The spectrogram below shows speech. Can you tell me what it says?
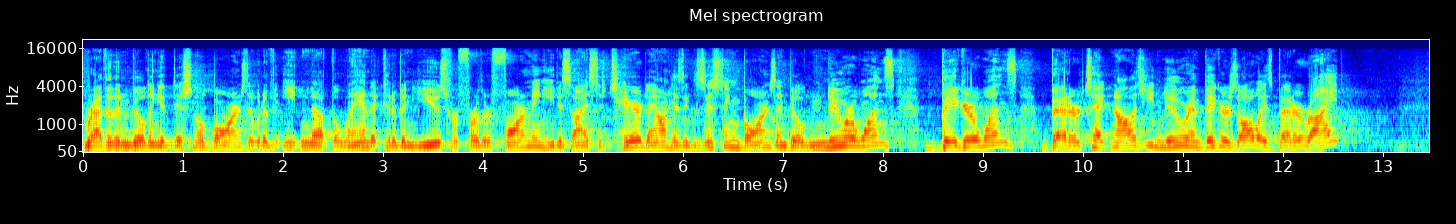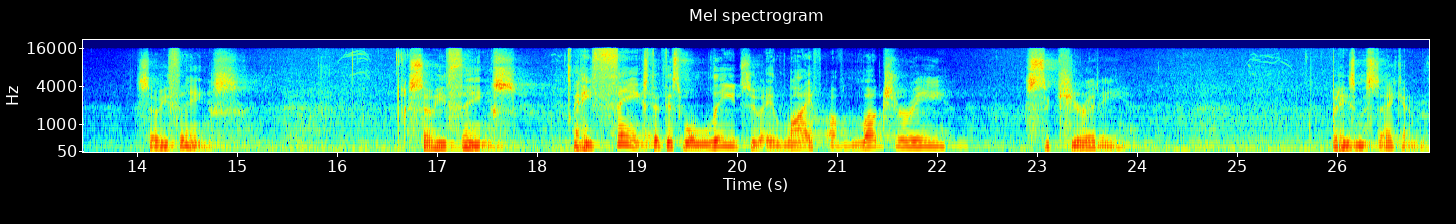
Rather than building additional barns that would have eaten up the land that could have been used for further farming, he decides to tear down his existing barns and build newer ones, bigger ones, better technology. Newer and bigger is always better, right? So he thinks. So he thinks. And he thinks that this will lead to a life of luxury, security. But he's mistaken.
